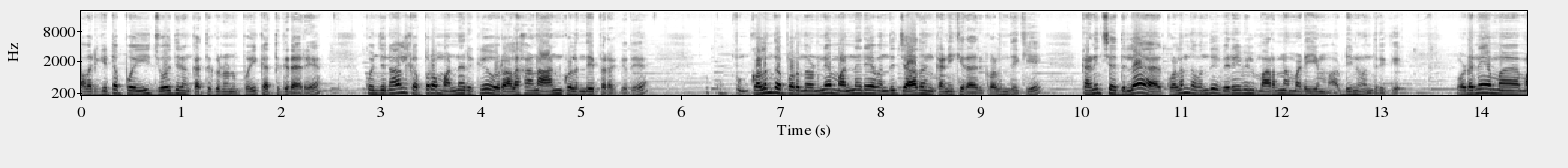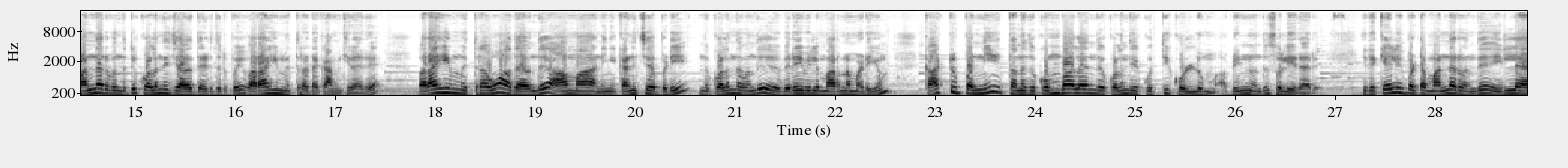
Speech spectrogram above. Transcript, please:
அவர்கிட்ட போய் ஜோதிடம் கற்றுக்கணும்னு போய் கற்றுக்கிறாரு கொஞ்ச நாளுக்கு அப்புறம் மன்னருக்கு ஒரு அழகான ஆண் குழந்தை பிறக்குது. குழந்தை பிறந்த உடனே மன்னரே வந்து ஜாதகம் கணிக்கிறார் குழந்தைக்கு. கணிச்சதில் குழந்தை வந்து விரைவில் மரணம் அடையும் அப்படின்னு வந்திருக்கு. உடனே ம மன்னர் வந்துட்டு குழந்தை ஜாதகத்தை எடுத்துகிட்டு போய் வராகி மித்ராட்ட காமிக்கிறாரு. வராகி மித்ராவும் அதை வந்து ஆமாம் நீங்கள் கணிச்சபடி இந்த குழந்தை வந்து விரைவில் மரணம் அடையும். காட்டு பண்ணி தனது கொம்பால் இந்த குழந்தையை குத்தி கொள்ளும் அப்படின்னு வந்து சொல்லிடுறாரு. இதை கேள்விப்பட்ட மன்னர் வந்து இல்லை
